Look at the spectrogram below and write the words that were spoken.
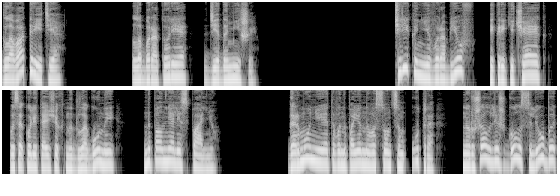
Глава третья. Лаборатория деда Миши. Чириканье воробьев и крики чаек, высоко летающих над лагуной, наполняли спальню. Гармонию этого напоенного солнцем утра нарушал лишь голос Любы,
